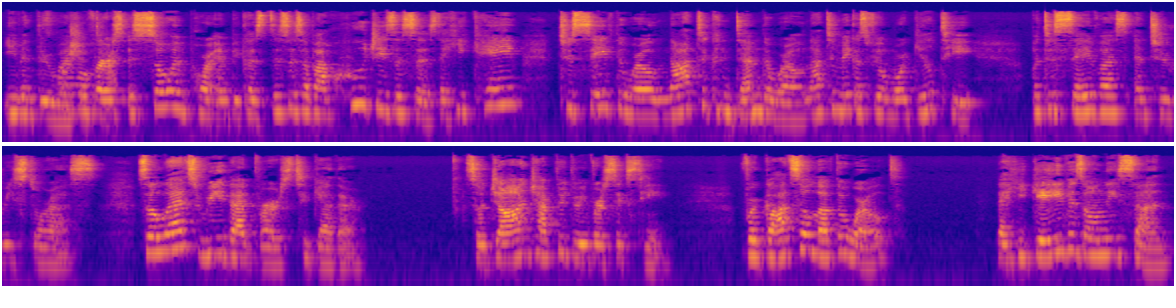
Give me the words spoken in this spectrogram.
even through Bible verse is so important because this is about who Jesus is, that he came to save the world, not to condemn the world, not to make us feel more guilty, but to save us and to restore us. So let's read that verse together. So John chapter 3 verse 16. For God so loved the world that he gave his only son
